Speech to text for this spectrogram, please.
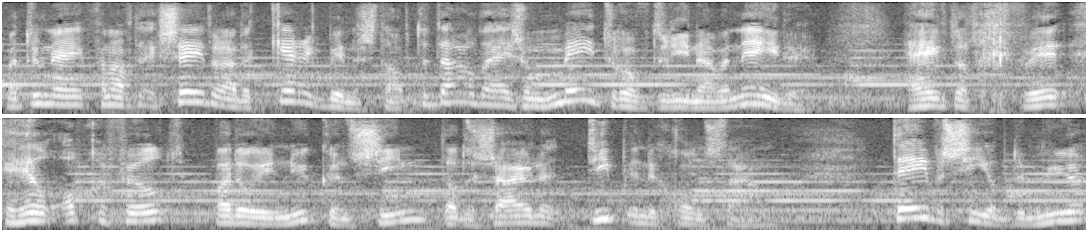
Maar toen hij vanaf de Excedra de kerk binnenstapte, daalde hij zo'n meter of drie naar beneden. Hij heeft dat ge- geheel opgevuld, waardoor je nu kunt zien dat de zuilen diep in de grond staan. Tevens zie je op de muur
